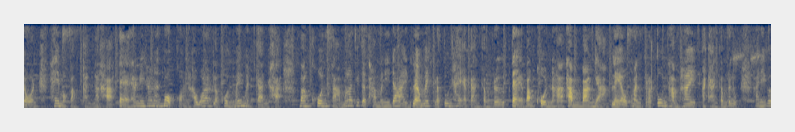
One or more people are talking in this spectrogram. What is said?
ย้อนให้มาฟังกันนะคะ แต่ทั้งนี้ทั้งนั้นบอกก่อนนะคะว่าแล้วคนไม่เหมือนกันค่ะ บางคนสามารถที่จะทำอันนี้ได้ แล้วไม่กระตุ้นให้อาการกำเริบ แต่บางคนนะคะทำบางอย่างแล้วมันกระตุ้นทำให้อาการกำเริบ อันนี้ก็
